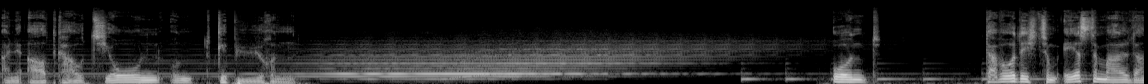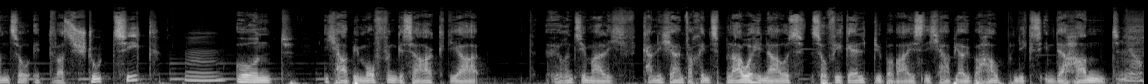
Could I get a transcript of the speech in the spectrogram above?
eine Art Kaution und Gebühren. Und da wurde ich zum ersten Mal dann so etwas stutzig hm. und ich habe ihm offen gesagt, ja, hören Sie mal, ich kann nicht einfach ins Blaue hinaus so viel Geld überweisen, ich habe ja überhaupt nichts in der Hand. Ja.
